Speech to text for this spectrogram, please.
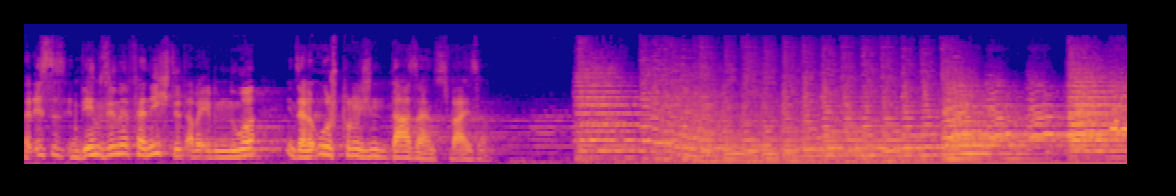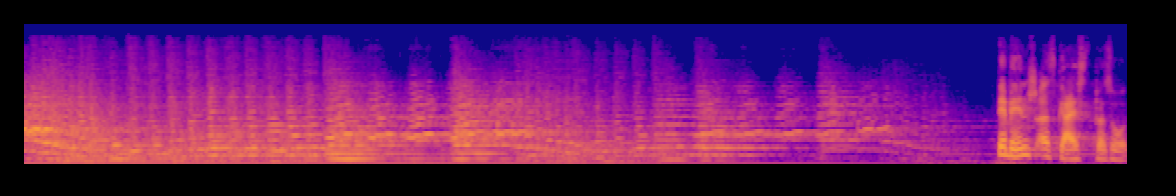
dann ist es in dem Sinne vernichtet, aber eben nur in seiner ursprünglichen Daseinsweise. Der Mensch als Geistperson.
